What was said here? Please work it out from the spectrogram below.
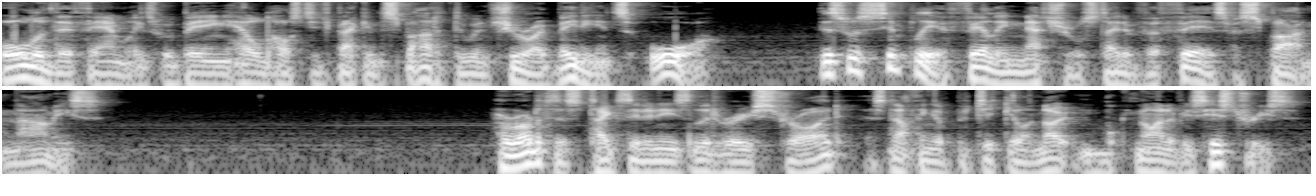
All of their families were being held hostage back in Sparta to ensure obedience, or this was simply a fairly natural state of affairs for Spartan armies. Herodotus takes it in his literary stride as nothing of particular note in Book 9 of his histories.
